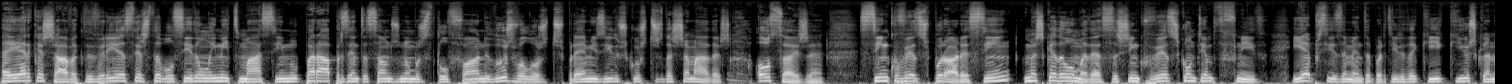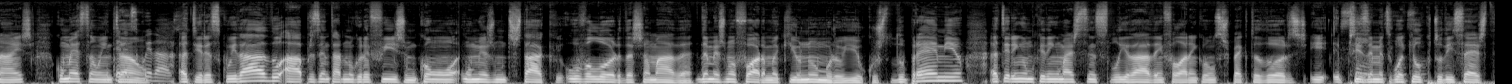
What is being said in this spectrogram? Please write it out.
a ERC achava que deveria ser estabelecido um limite máximo para a apresentação dos números de telefone, dos valores dos prémios e dos custos das chamadas. Ou seja, 5 vezes por hora sim, mas cada uma dessas 5 vezes com tempo definido. E é precisamente a partir daqui que os canais começam então a ter esse cuidado, a apresentar no grafismo com o mesmo destaque o valor da chamada da mesma forma que o número e o custo do prémio, a terem um bocadinho mais de sensibilidade em falarem com os espectadores e e precisamente sim, com aquilo sim. que tu disseste,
